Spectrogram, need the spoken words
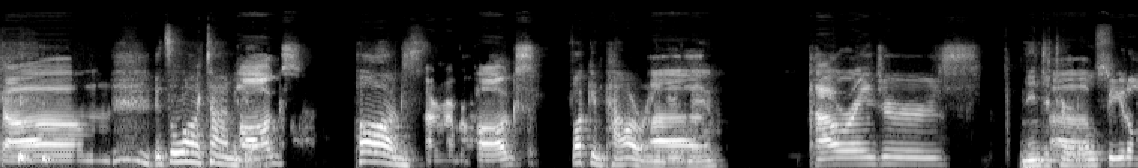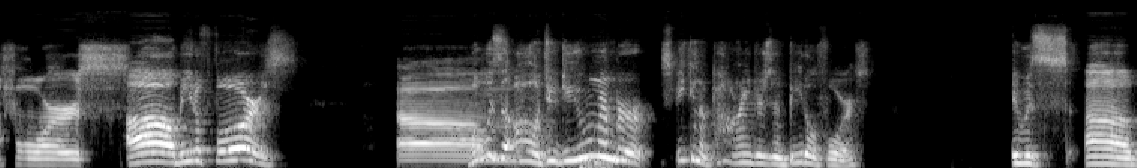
Um, it's a long time ago. Pogs. Pogs. I remember Pogs. Fucking Power Rangers, uh, man. Power Rangers. Ninja uh, Turtles. Uh, Beetle Force. Oh, Beetle Force. Um, what was it? Oh, dude, do you remember? Speaking of Power Rangers and Beetle Force, it was uh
